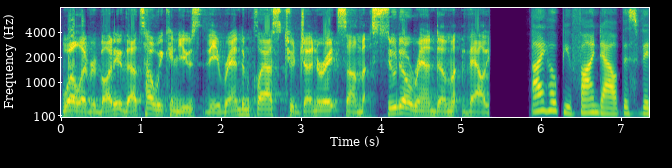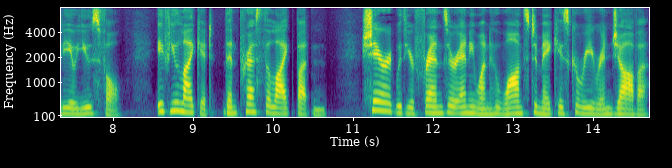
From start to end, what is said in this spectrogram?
Well, everybody, that's how we can use the random class to generate some pseudo-random value. I hope you find out this video useful. If you like it, then press the like button. Share it with your friends or anyone who wants to make his career in Java.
